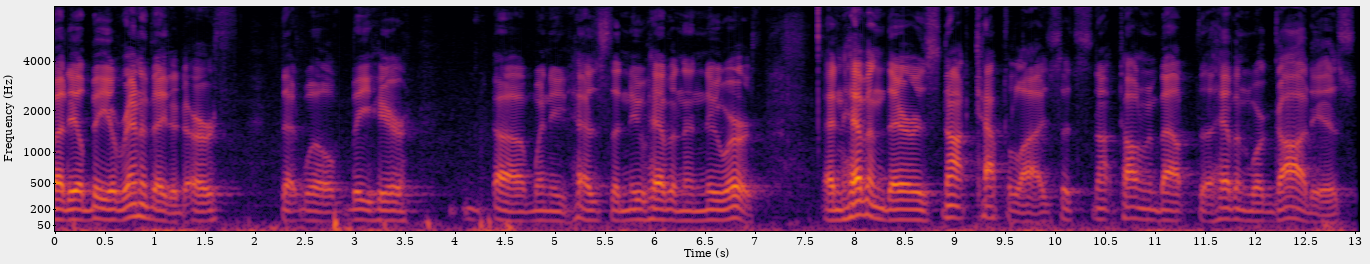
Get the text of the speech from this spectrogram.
but it'll be a renovated earth that will be here uh, when he has the new heaven and new earth. And heaven there is not capitalized. It's not talking about the heaven where God is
